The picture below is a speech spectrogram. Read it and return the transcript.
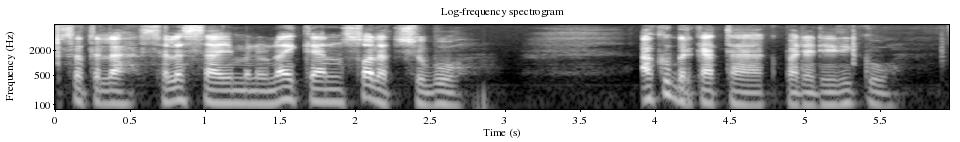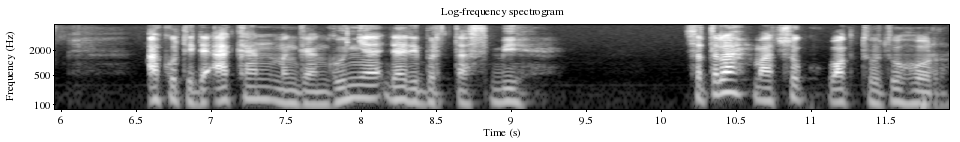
setelah selesai menunaikan sholat subuh. Aku berkata kepada diriku, aku tidak akan mengganggunya dari bertasbih. Setelah masuk waktu zuhur,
